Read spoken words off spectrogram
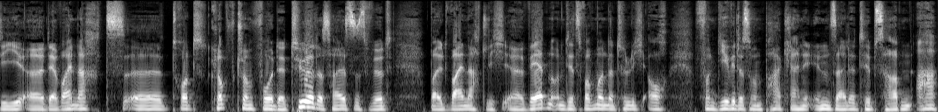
Die, äh, der Weihnachtstrott klopft schon vor der Tür. Das heißt, es wird bald weihnachtlich äh, werden. Und jetzt wollen wir natürlich auch von dir wieder so ein paar kleine Insider-Tipps haben. Ah,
